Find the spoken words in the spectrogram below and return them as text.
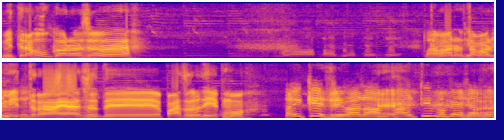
મિત્ર શું કરો છો? તમારો તમારો મિત્ર આયા છે તે પાછો છે એકમો. અહીં કેજરીવાલ આમ પાર્ટીમાં બેઠા છે.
